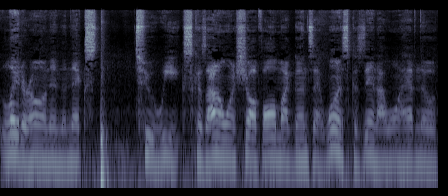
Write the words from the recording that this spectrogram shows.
later on in the next two weeks because I don't want to show off all my guns at once because then I won't have no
